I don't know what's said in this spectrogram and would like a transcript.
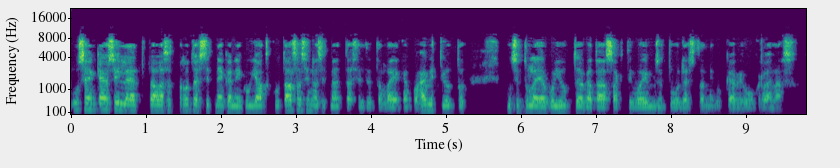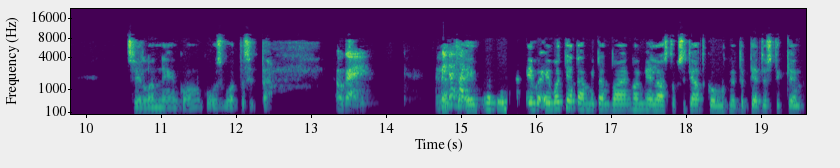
usein käy silleen, että tällaiset protestit, ne niin kuin jatkuu tasaisina, sitten näyttää siltä, että ollaan ikään kuin hävitty juttu, mutta sitten tulee joku juttu, joka taas aktivoi ihmiset uudestaan, niin kuin kävi Ukrainassa silloin niin kuin kuusi vuotta sitten. Okei. Okay. No, sä... ei, ei, ei, voi tietää, miten noin mielenosoitukset jatkuu, mutta nyt tietystikin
